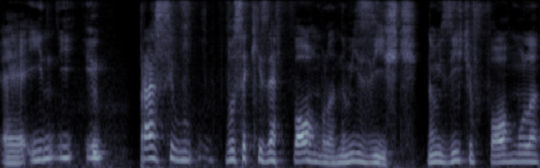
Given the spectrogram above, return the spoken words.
É, e, e, e para se você quiser fórmula, não existe. Não existe fórmula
